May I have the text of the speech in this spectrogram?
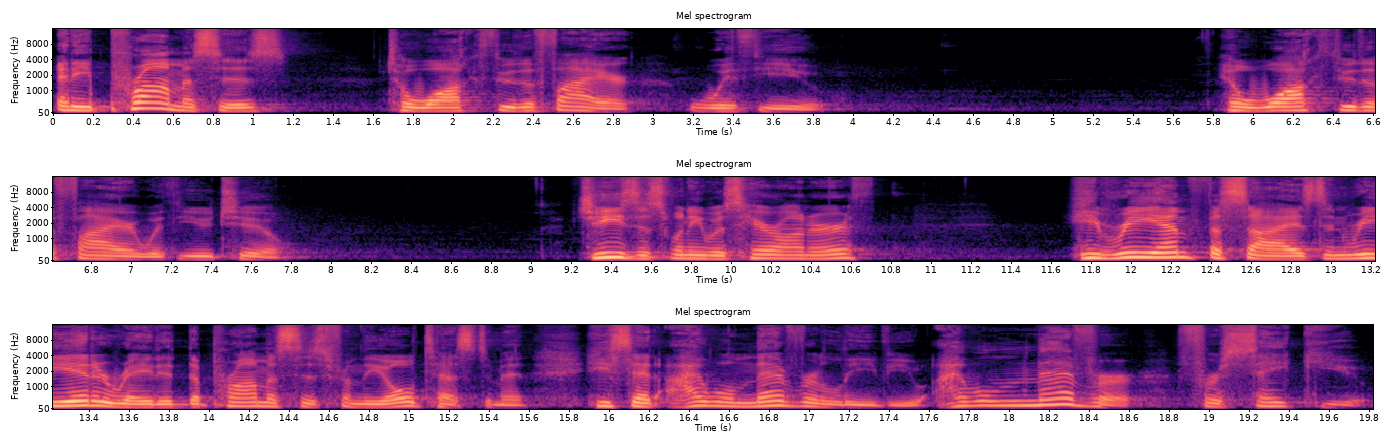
And he promises to walk through the fire with you. He'll walk through the fire with you too. Jesus, when he was here on earth, he reemphasized and reiterated the promises from the Old Testament. He said, I will never leave you, I will never forsake you.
